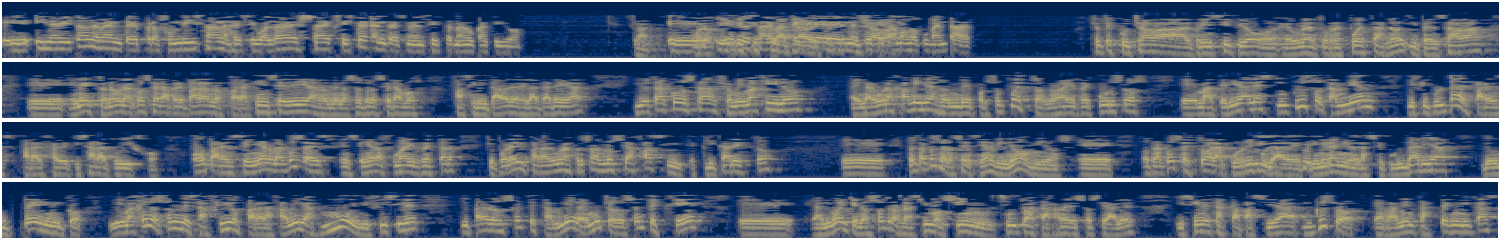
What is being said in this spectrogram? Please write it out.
eh, inevitablemente profundizan las desigualdades ya existentes en el sistema educativo. Claro. Eh, y esto es algo que necesitamos documentar. Yo te escuchaba al principio, en una de tus respuestas, ¿no? Y pensaba eh, en esto, ¿no? Una cosa era prepararnos para 15 días, donde nosotros éramos facilitadores de la tarea, y otra cosa, yo me imagino, en algunas familias donde, por supuesto, no hay recursos eh, materiales, incluso también dificultades para, alfabetizar a tu hijo. O para enseñar, una cosa es enseñar a sumar y restar, que por ahí para algunas personas no sea fácil explicar esto, eh, otra cosa, no sé, enseñar binomios, eh, otra cosa es toda la currícula de primer año de la secundaria de un técnico, me imagino son desafíos para las familias muy difíciles y para los docentes también, hay muchos docentes que, eh, al igual que nosotros, nacimos sin, sin todas estas redes sociales y sin estas capacidades, incluso herramientas técnicas,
